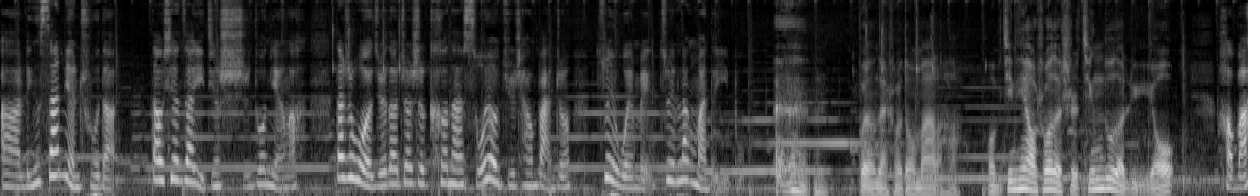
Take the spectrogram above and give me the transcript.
啊零三年出的，到现在已经十多年了，但是我觉得这是柯南所有剧场版中最唯美、最浪漫的一部。嗯，不能再说动漫了哈，我们今天要说的是京都的旅游。好吧，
